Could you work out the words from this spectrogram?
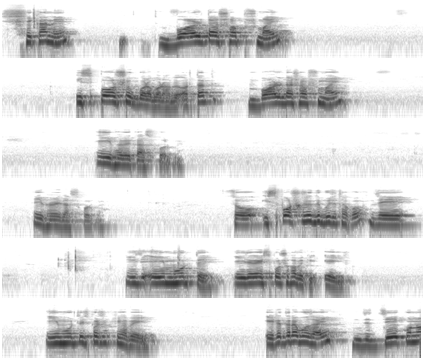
সেখানে বলটা সবসময় স্পর্শক বরাবর হবে। অর্থাৎ বলটা সবসময় এইভাবে কাজ করবে। এইভাবে কাজ করবে। সো স্পর্শ যদি বুঝে থাকো যে এই যে এই মুহূর্তে এই জায়গায় স্পর্শ হবে কি? এই। এই মুহূর্তে স্পর্শ কী হবে? এই। এটা দ্বারা বোঝায় যে যে কোনো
